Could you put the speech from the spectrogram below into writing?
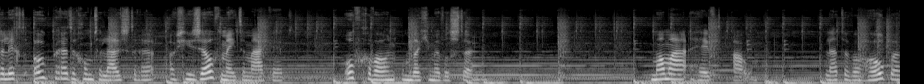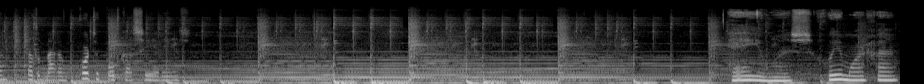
wellicht ook prettig om te luisteren als je zelf mee te maken hebt. Of gewoon omdat je me wil steunen. Mama heeft ouw. Laten we hopen dat het maar een korte podcastserie is. Hey jongens, goedemorgen.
